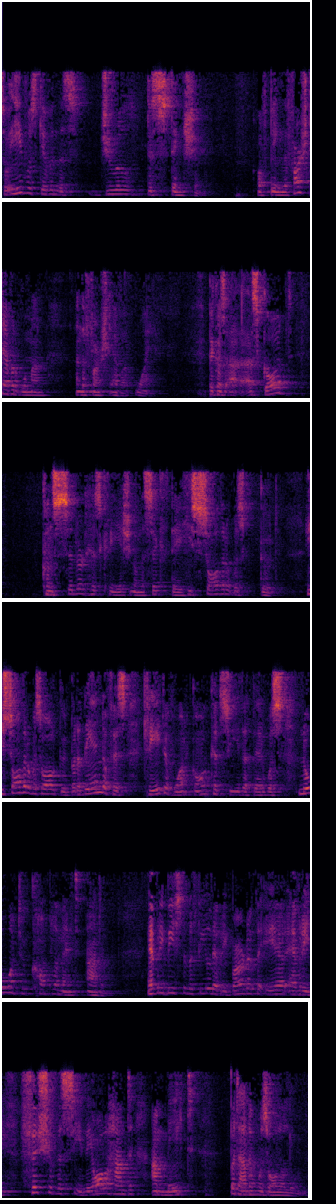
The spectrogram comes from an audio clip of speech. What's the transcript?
So Eve was given this dual distinction of being the first ever woman and the first ever wife. Because as God considered his creation on the sixth day, he saw that it was good. He saw that it was all good, but at the end of his creative work, God could see that there was no one to complement Adam. Every beast of the field, every bird of the air, every fish of the sea, they all had a mate, but Adam was all alone.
